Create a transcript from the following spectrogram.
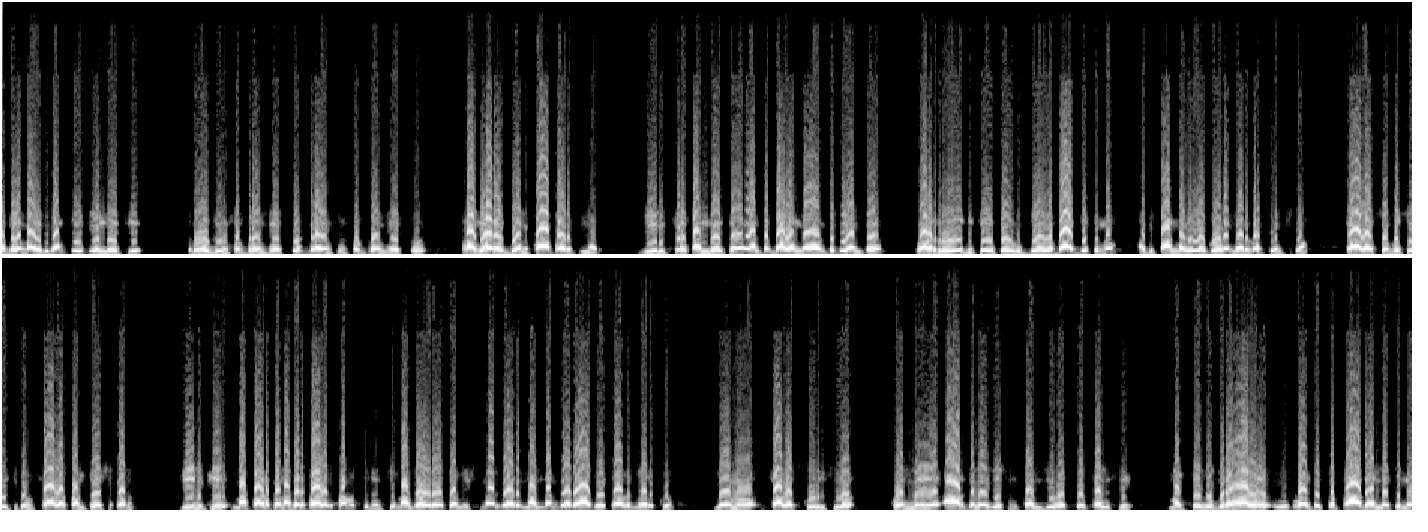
ఉదయం ఐదు గంటలకి లేచి రోడ్లను శుభ్రం చేస్తూ డ్రైన్స్ శుభ్రం చేస్తూ ప్రజారోగ్యాన్ని కాపాడుతున్నారు. వీరిచ్చే సందేశం ఎంత బలంగా ఉంటుంది అంటే వారు రోజు చేసే ఉద్యోగ బాధ్యతను అది పండగలో కూడా నిర్వర్తించడం చాలా శుభసూచకం చాలా సంతోషకరం. దీనికి మా కడప నగరపాలక సంస్థ నుంచి మా గౌరవ కమిషనర్ గారు నందన్ గారి ఆదేశాల మేరకు మేము చాలా స్కూల్స్లో కొన్ని ఆర్గనైజేషన్ సంజీవస్తో కలిసి మట్టి విగ్రహాలు వాటి యొక్క ప్రాధాన్యతను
